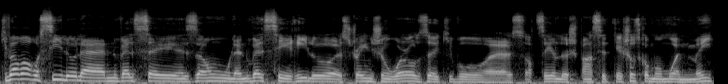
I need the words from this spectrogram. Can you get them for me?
qui va avoir aussi la nouvelle saison, la nouvelle série Strange New Worlds qui va sortir, je pense, c'est quelque chose comme au mois de mai.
